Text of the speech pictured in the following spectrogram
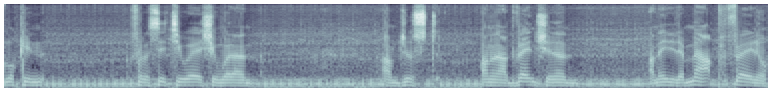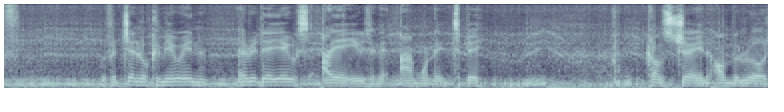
looking for a situation where I'm I'm just on an adventure and I needed a map, fair enough. But for general commuting, everyday use, I ain't using it. I'm wanting to be concentrating on the road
